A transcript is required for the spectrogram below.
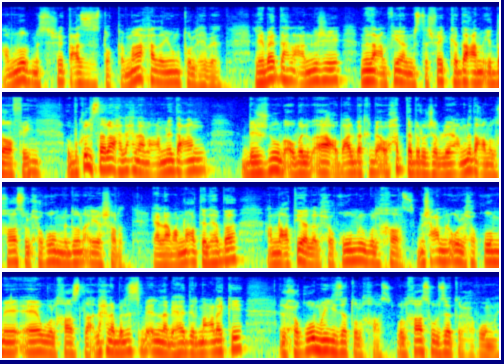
عم نطلب مستشفيات تعزز الطاقه ما حدا ينطر الهبات. الهبات نحن عم نجي ندعم فيها المستشفيات كدعم إضافي. وبكل صراحة نحن عم ندعم بالجنوب أو بالبقاع أو بعلبك أو حتى بالرجب عم ندعم الخاص والحكومي من دون أي شرط. يعني لما عم نعطي الهبة عم نعطيها للحكومة والخاص. مش عم نقول الحكومة إيه والخاص لا. نحن بالنسبة لنا بهذه المعركة الحكومة هي ذاته الخاص والخاص هو ذاته الحكومة.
